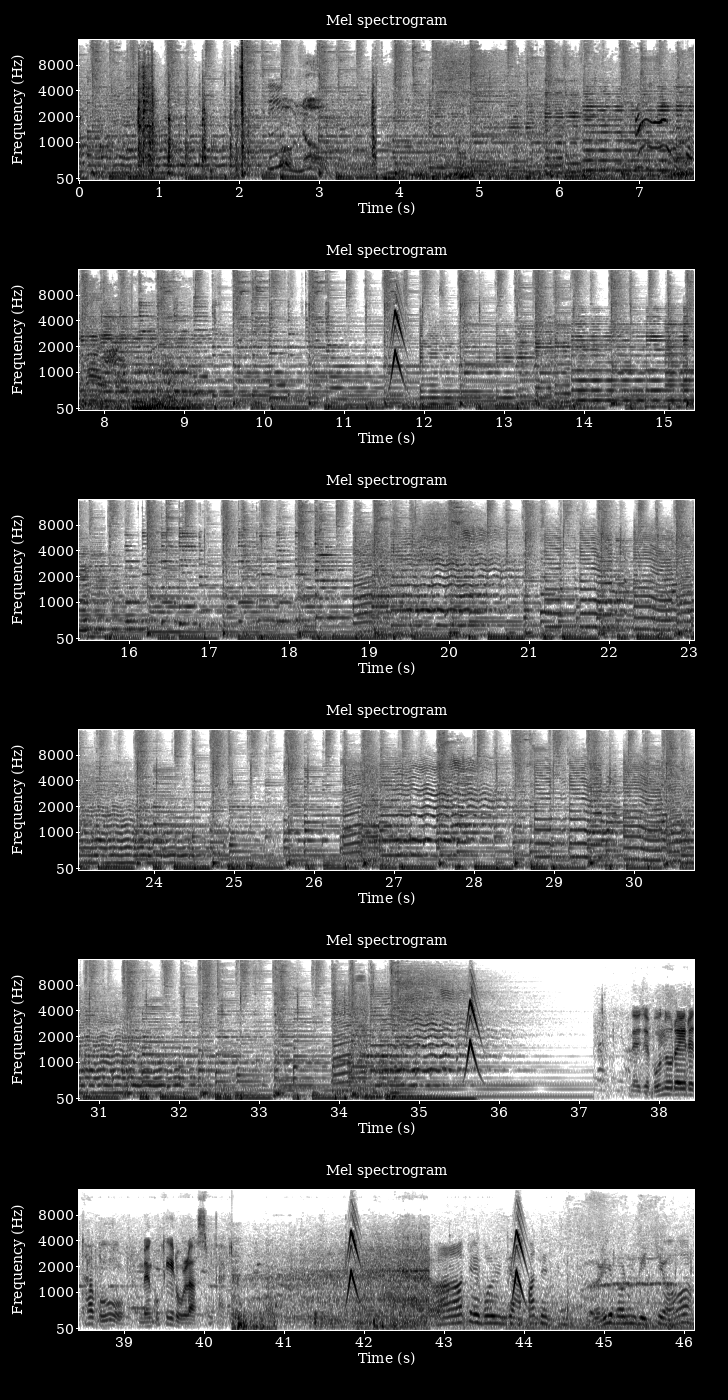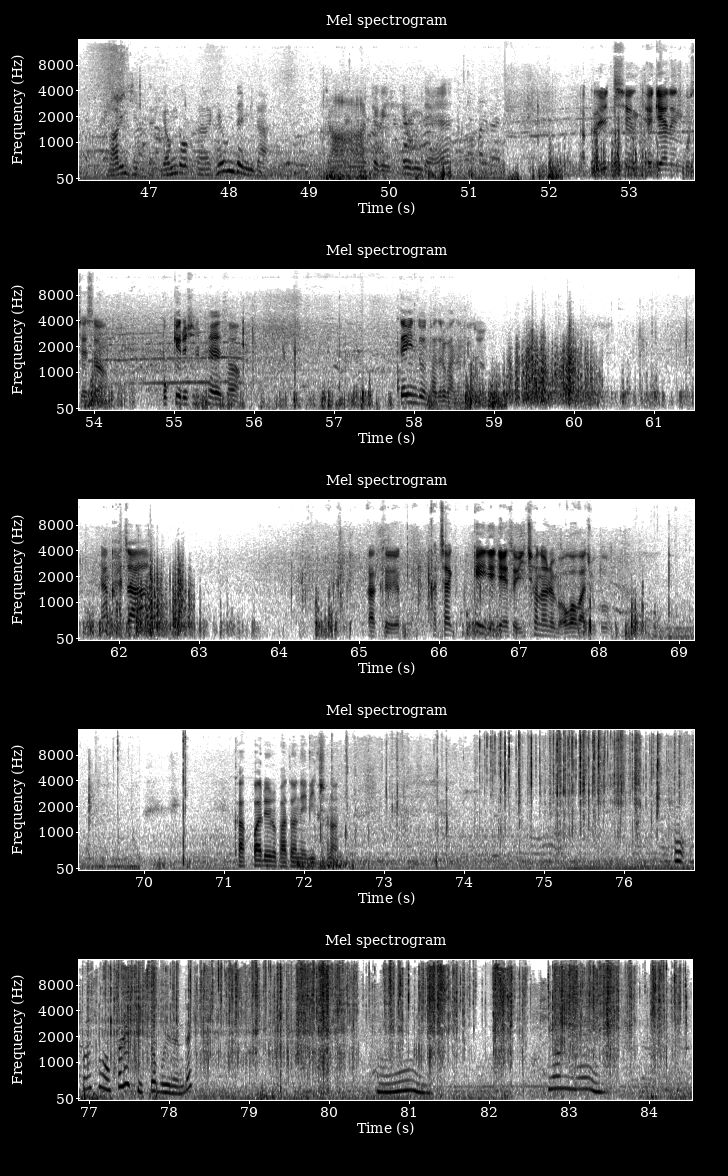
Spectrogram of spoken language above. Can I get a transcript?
이제 모노레일을 타고 맨 꼭대기로 올라왔습니다. 저쪽에 보이는 게 아파트 멀리 보는 게 있죠. 쉽다. 영도 어, 해운대입니다. 저쪽에 해운대. 아까 1층 대기하는 곳에서 뽑기를 실패해서 떼인 돈 받으러 가는 거죠. 그냥 가자. 아까 그 가차 뽑기 기계에서 2,000원을 먹어가지고 각발이로 받아낸 2,000원. 어, 솔직한 퀄리티 있어 보이는데? 오. 귀엽네.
